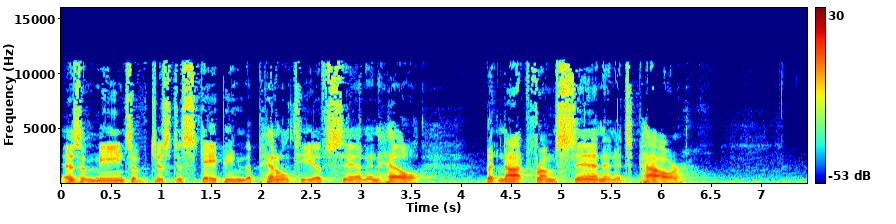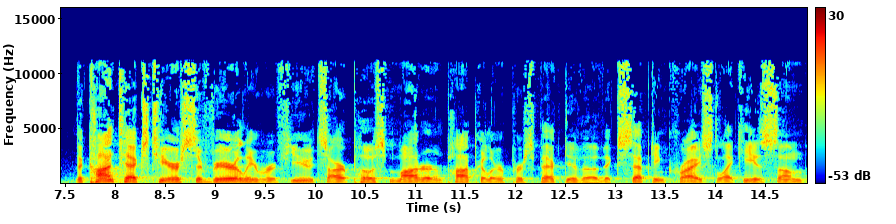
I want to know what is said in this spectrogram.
as a means of just escaping the penalty of sin and hell, but not from sin and its power. The context here severely refutes our postmodern popular perspective of accepting Christ like he is some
